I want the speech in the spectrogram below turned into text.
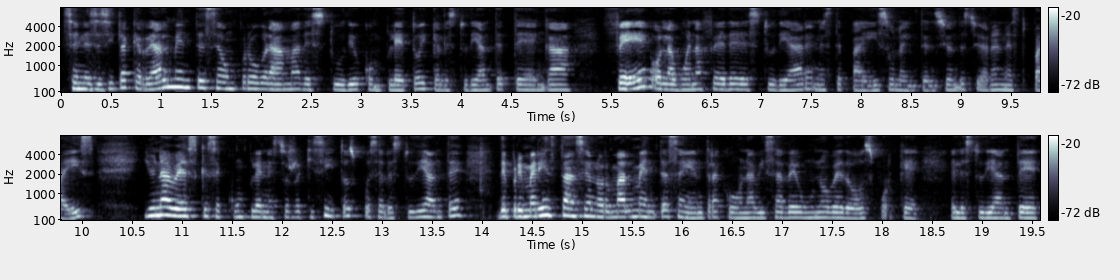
Se necesita que realmente sea un programa de estudio completo y que el estudiante tenga fe o la buena fe de estudiar en este país o la intención de estudiar en este país. Y una vez que se cumplen estos requisitos, pues el estudiante de primera instancia normalmente se entra con una visa B1 o B2 porque el estudiante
